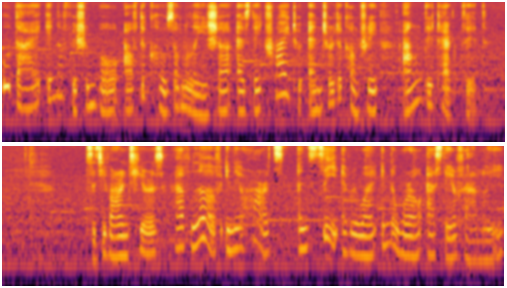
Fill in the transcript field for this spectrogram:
who died in a fishing boat off the coast of Malaysia as they tried to enter the country undetected. Chi volunteers have love in their hearts and see everyone in the world as their family.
